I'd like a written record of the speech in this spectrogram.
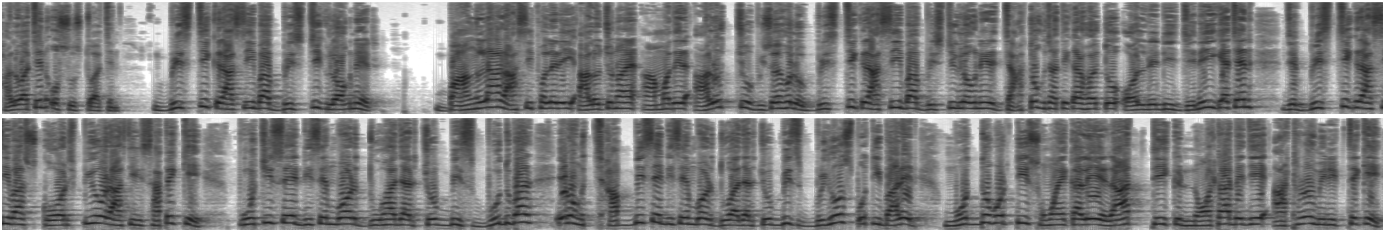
ভালো আছেন ও সুস্থ আছেন। বৃষ্টিক রাশি বা বৃষ্টিক লগ্নের বাংলা রাশিফলের এই আলোচনায় আমাদের আলোচ্য বিষয় হলো বৃশ্চিক রাশি বা বৃষ্টিক লগ্নের জাতক জাতিকার হয়তো অলরেডি জেনেই গেছেন যে বৃশ্চিক রাশি বা স্করপিও রাশির সাপেক্ষে পঁচিশে ডিসেম্বর দু হাজার চব্বিশ বুধবার এবং ছাব্বিশে ডিসেম্বর দু হাজার চব্বিশ বৃহস্পতিবারের মধ্যবর্তী সময়কালে রাত ঠিক নটা বেজে আঠারো মিনিট থেকে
